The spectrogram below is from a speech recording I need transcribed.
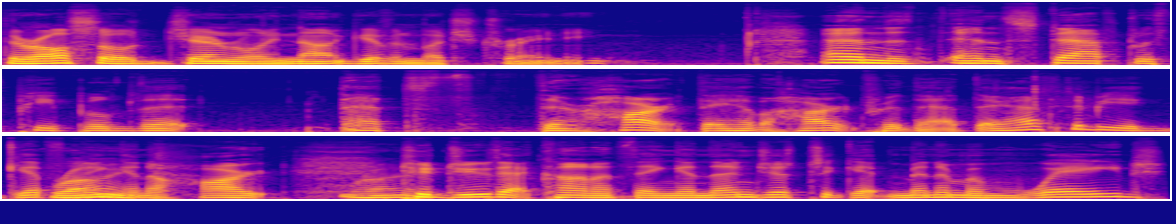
They're also generally not given much training. And and staffed with people that that's their heart. They have a heart for that. There has to be a gifting Right. and a heart Right. to do that kind of thing. And then just to get minimum wage,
